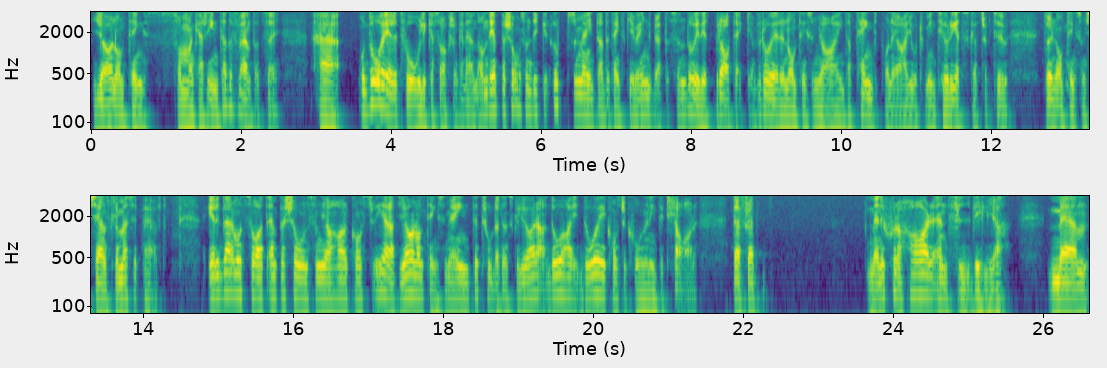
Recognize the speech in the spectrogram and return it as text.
gör någonting som man kanske inte hade förväntat sig. Uh, och då är det två olika saker som kan hända. Om det är en person som dyker upp som jag inte hade tänkt skriva in i berättelsen, då är det ett bra tecken. För då är det någonting som jag inte har tänkt på när jag har gjort min teoretiska struktur. Då är det någonting som känslomässigt behövt. Är det däremot så att en person som jag har konstruerat gör någonting som jag inte trodde att den skulle göra, då, då är konstruktionen inte klar. Därför att människor har en fri vilja men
